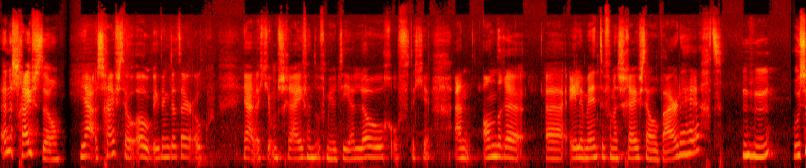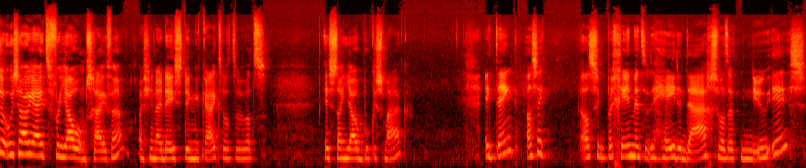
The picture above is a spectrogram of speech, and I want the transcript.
En de schrijfstijl. Ja, schrijfstijl ook. Ik denk dat er ook, ja, dat je omschrijvend of meer dialoog of dat je aan andere eh, elementen van een schrijfstijl waarde hecht. Mhm. hoe, zou, hoe zou jij het voor jou omschrijven? Als je naar deze dingen kijkt, wat, wat is dan jouw boekensmaak? Ik denk als ik, als ik begin met het hedendaags, wat het nu is,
